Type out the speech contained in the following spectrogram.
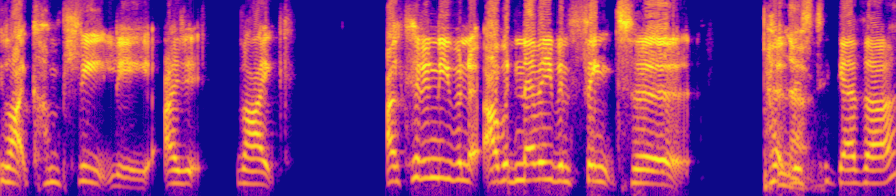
Like completely. I like I couldn't even I would never even think to put this together.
